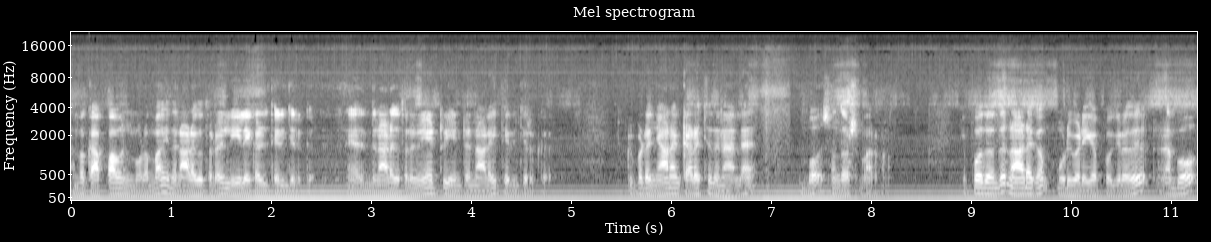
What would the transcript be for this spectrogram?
நமக்கு அப்பாவின் மூலமாக இந்த நாடகத்தோட லீலைகள் தெரிஞ்சிருக்கு. இந்த நாடகத்தோட நேற்று இன்று நாளை தெரிஞ்சிருக்கு. இப்படிப்பட்ட ஞானம் கிடைச்சதுனால ரொம்ப சந்தோஷமாக இருக்கும் இப்போது வந்து நாடகம் முடிவடைய போகிறது. நம்ம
